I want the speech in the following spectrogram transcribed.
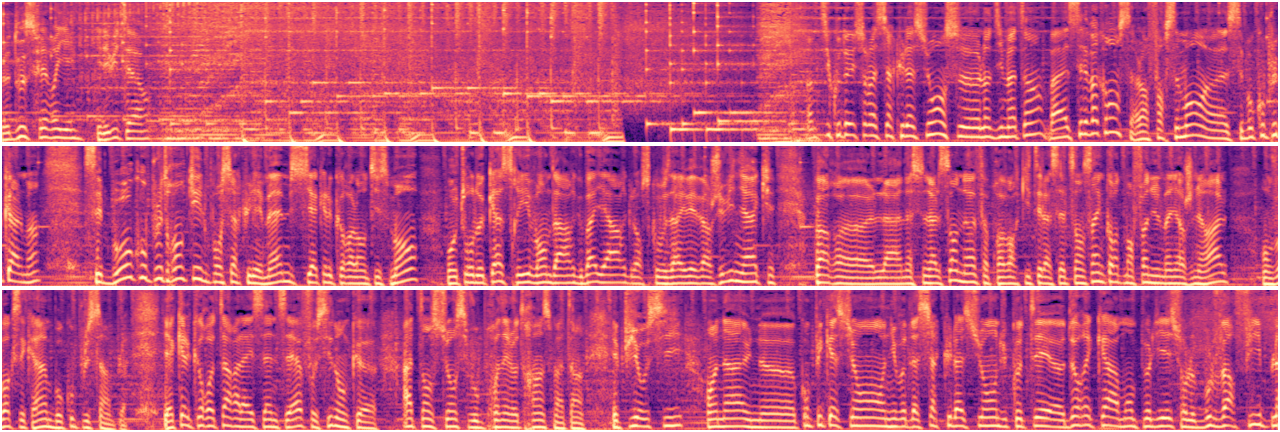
le 12 février. Il est 8h. Petit coup d'œil sur la circulation ce lundi matin. Bah, c'est les vacances. Alors forcément, euh, c'est beaucoup plus calme. Hein. C'est beaucoup plus tranquille pour circuler, même s'il y a quelques ralentissements autour de Castries, Vendargues, Bayargues, lorsque vous arrivez vers Juvignac, par euh, la nationale 109, après avoir quitté la 750. Mais enfin, d'une manière générale, on voit que c'est quand même beaucoup plus simple. Il y a quelques retards à la SNCF aussi, donc euh, attention si vous prenez le train ce matin. Et puis aussi, on a une complication au niveau de la circulation du côté d'Eureka à Montpellier sur le boulevard Philippe.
